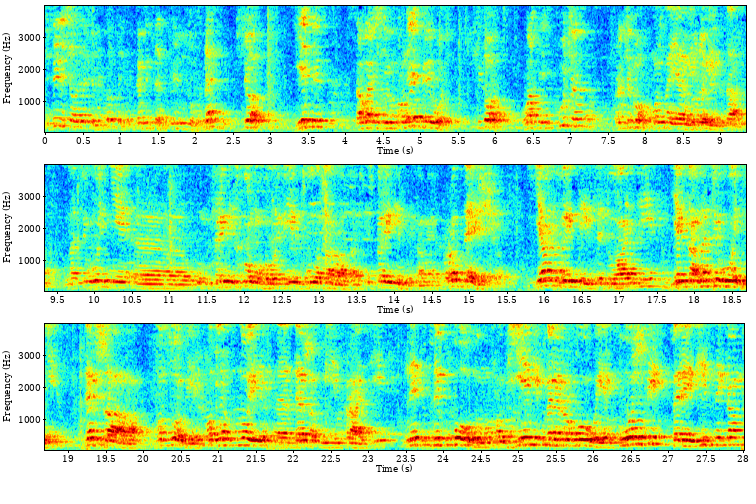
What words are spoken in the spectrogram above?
4 человека или какой-то коэффициент или сумма, да? Все. Если товарищ не выполняет перевозчик, что? У вас есть куча рычагов. Можна я відповім? Так. На сьогодні е, у- при міському голові була нарада із перевізниками про те, що як вийти із ситуації, яка на сьогодні держава в особі обласної е, держадміністрації не, не в повному об'ємі перераховує кошти перевізникам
